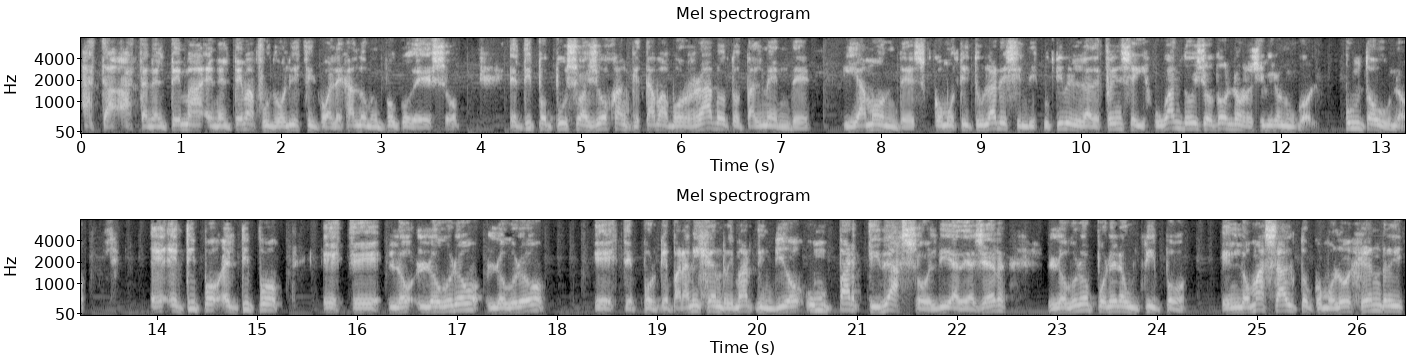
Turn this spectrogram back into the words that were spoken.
hasta, hasta en, el tema, en el tema futbolístico, alejándome un poco de eso, el tipo puso a Johan, que estaba borrado totalmente, y a Montes como titulares indiscutibles en la defensa y jugando ellos dos no recibieron un gol. Punto uno. Eh, el tipo, el tipo este, lo, logró, logró, este, porque para mí Henry Martin dio un partidazo el día de ayer, logró poner a un tipo en lo más alto como lo es Henry,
